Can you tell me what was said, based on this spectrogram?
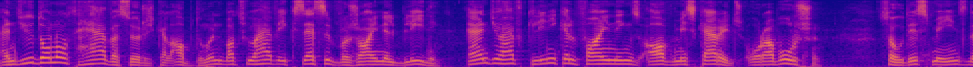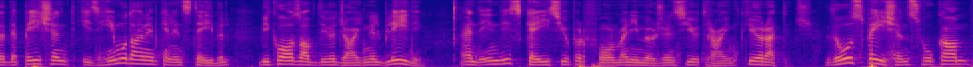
and you do not have a surgical abdomen but you have excessive vaginal bleeding and you have clinical findings of miscarriage or abortion, so this means that the patient is hemodynamically unstable because of the vaginal bleeding and in this case you perform an emergency uterine curettage. Those patients who come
